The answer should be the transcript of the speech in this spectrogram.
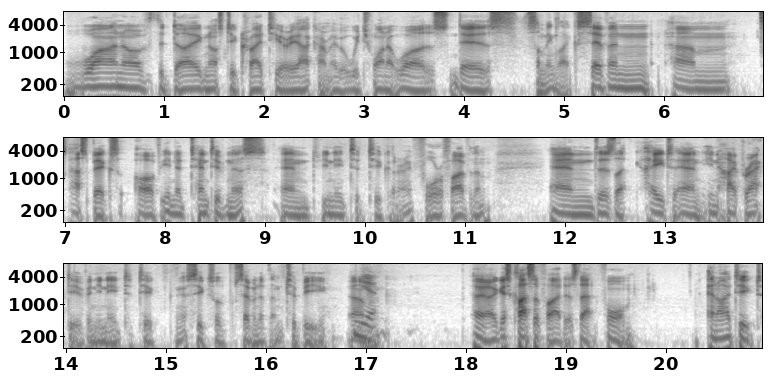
one of the diagnostic criteria, I can't remember which one it was, there's something like seven um, aspects of inattentiveness, and you need to tick, I don't know, four or five of them. And there's like eight and in hyperactive, and you need to tick you know, six or seven of them to be, um, yeah. uh, I guess, classified as that form. And I ticked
